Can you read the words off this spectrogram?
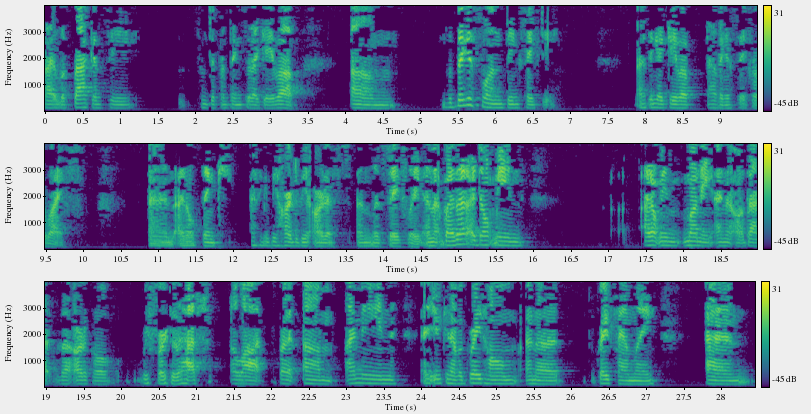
I look back and see some different things that I gave up. Um, the biggest one being safety. I think I gave up having a safer life. And I don't think, I think it'd be hard to be an artist and live safely. And by that I don't mean, I don't mean money. I know that the article referred to that a lot, but um, I mean, and you can have a great home and a great family, and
